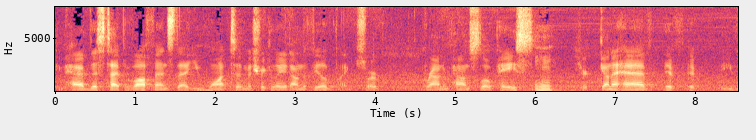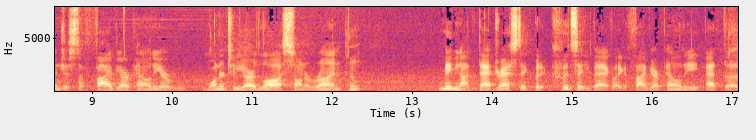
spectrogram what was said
if you have this type of offense that you want to matriculate on the field, like sort of ground and pound, slow pace, you're gonna have if, if even just a five yard penalty or one or two yard loss on a run. Maybe not that drastic, but it could set you back like a five yard penalty at the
